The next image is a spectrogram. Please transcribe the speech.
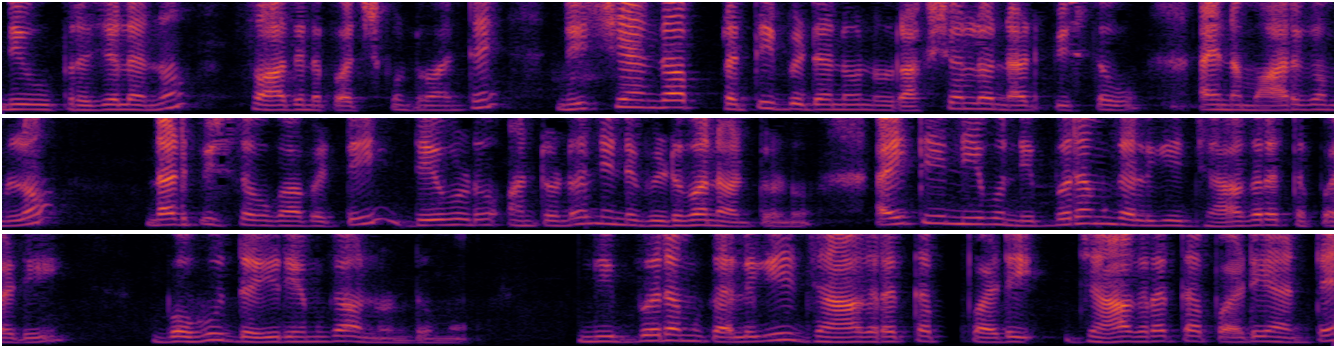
నీవు ప్రజలను స్వాధీనపరుచుకుంటావు అంటే నిశ్చయంగా ప్రతి బిడ్డను నువ్వు రక్షణలో నడిపిస్తావు. ఆయన మార్గంలో నడిపిస్తావు కాబట్టి దేవుడు అంటుండో నిన్ను విడువను అంటుండు. అయితే నీవు నిబ్బరం కలిగి జాగ్రత్త పడి బహు ధైర్యంగా నుండుము. నిబ్బరం కలిగి జాగ్రత్త పడి జాగ్రత్త పడి అంటే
